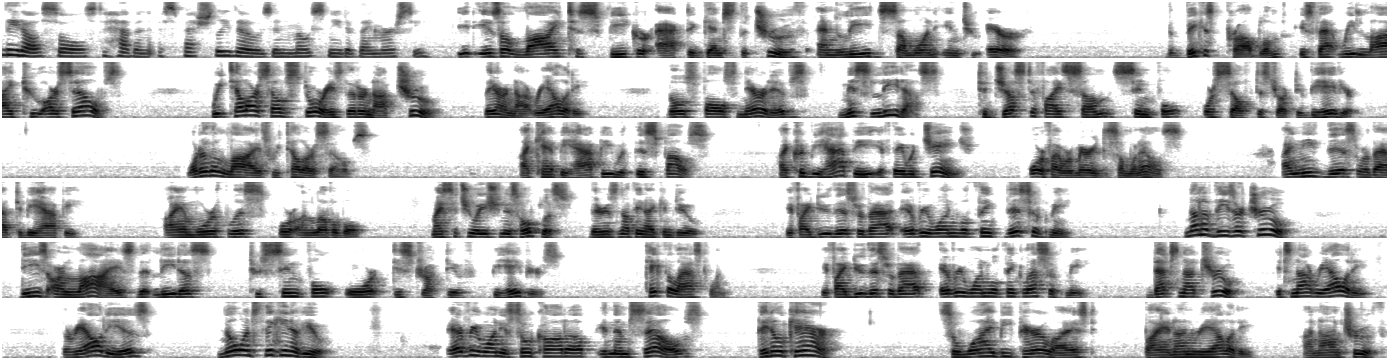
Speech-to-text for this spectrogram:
Lead all souls to heaven, especially those in most need of thy mercy. It is a lie to speak or act against the truth and lead someone into error. The biggest problem is that we lie to ourselves. We tell ourselves stories that are not true, they are not reality. Those false narratives mislead us to justify some sinful or self destructive behavior. What are the lies we tell ourselves? I can't be happy with this spouse. I could be happy if they would change, or if I were married to someone else. I need this or that to be happy. I am worthless or unlovable. My situation is hopeless. There is nothing I can do. If I do this or that, everyone will think this of me. None of these are true. These are lies that lead us to sinful or destructive behaviors. Take the last one. If I do this or that, everyone will think less of me. That's not true. It's not reality. The reality is, no one's thinking of you. Everyone is so caught up in themselves, they don't care. So why be paralyzed by an unreality, a non truth?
